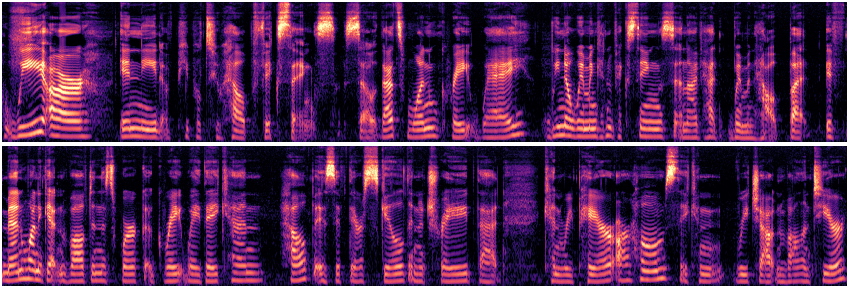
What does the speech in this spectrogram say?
We are in need of people to help fix things. So that's one great way. We know women can fix things, and I've had women help. But if men want to get involved in this work, a great way they can help is if they're skilled in a trade that can repair our homes, they can reach out and volunteer.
